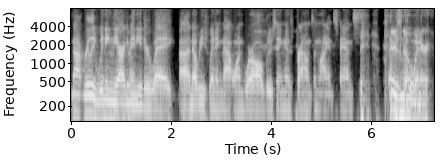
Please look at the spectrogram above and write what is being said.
not really winning the argument either way. Uh, nobody's winning that one. We're all losing as Browns and Lions fans. There's no winner.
